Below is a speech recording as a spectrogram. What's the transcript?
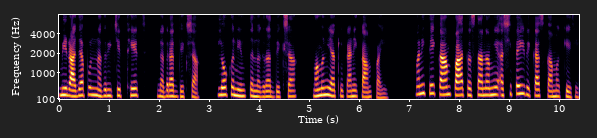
मी राजापूर नगरीची थेच नगराध्यक्षा लोकनियुक्त नगराध्यक्षा म्हणून या ठिकाणी काम पाहिजे आणि ते काम पाहत असताना मी अशी काही विकास कामं केली.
